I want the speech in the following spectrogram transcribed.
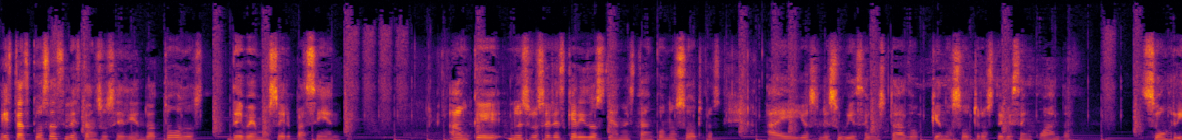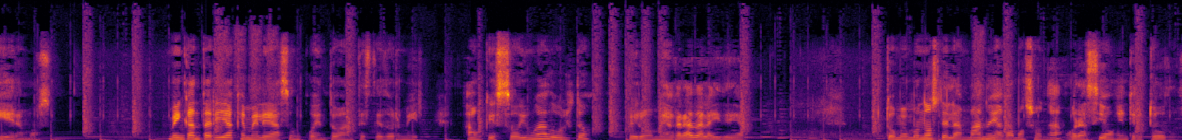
Estas cosas le están sucediendo a todos. Debemos ser pacientes. Aunque nuestros seres queridos ya no están con nosotros, a ellos les hubiese gustado que nosotros de vez en cuando sonriéramos. Me encantaría que me leas un cuento antes de dormir, aunque soy un adulto, pero me agrada la idea. Tomémonos de la mano y hagamos una oración entre todos.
